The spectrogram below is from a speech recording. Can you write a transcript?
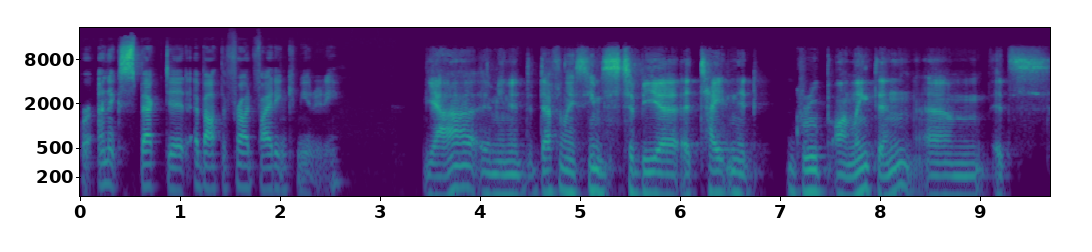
or unexpected about the fraud fighting community? Yeah, I mean, it definitely seems to be a, a tight knit group on LinkedIn. Um, it's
